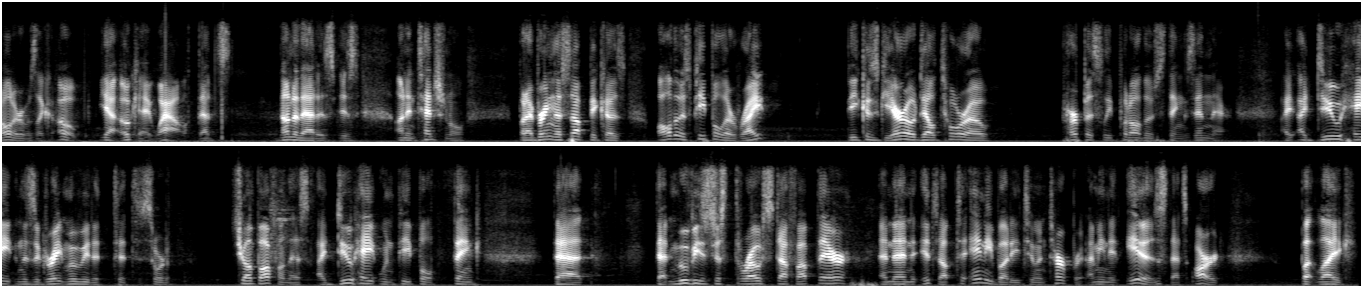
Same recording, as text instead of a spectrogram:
got older, it was like, oh yeah, okay, wow, that's none of that is is unintentional. But I bring this up because all those people are right because Guillermo del Toro purposely put all those things in there. I, I do hate, and this is a great movie to, to, to sort of jump off on this. I do hate when people think that that movies just throw stuff up there and then it's up to anybody to interpret. I mean, it is that's art, but like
